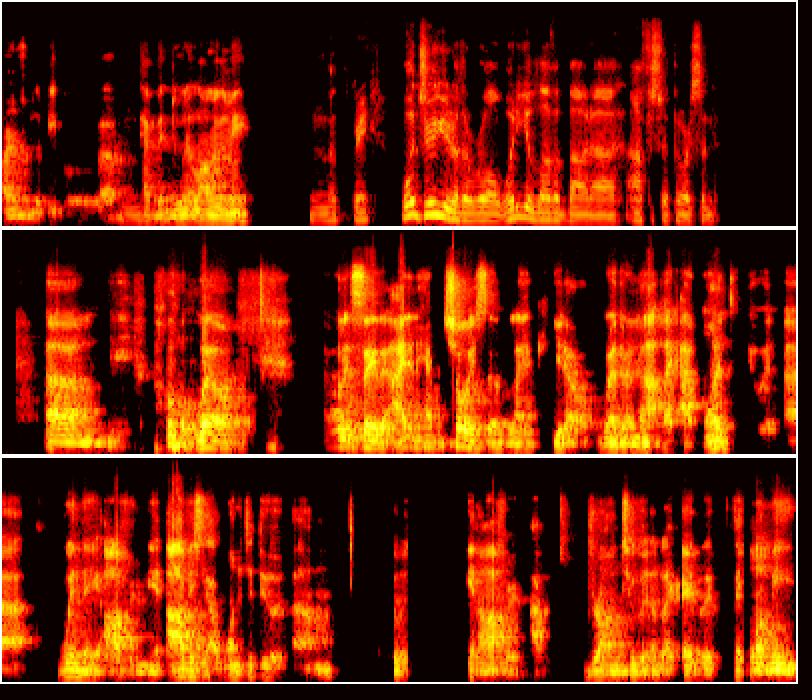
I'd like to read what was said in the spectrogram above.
learn from the people who um, have been doing it longer than me. Mm, That's great. What drew you to the role? What do you love about uh, Officer Thorsen? Um, well, I wouldn't say that I didn't have a choice of like, you know, whether or not like I wanted to do it. Uh, when they offered me it, obviously I wanted to do it. Um, it was being offered, I was drawn to it. I'm like, hey, if they want me,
